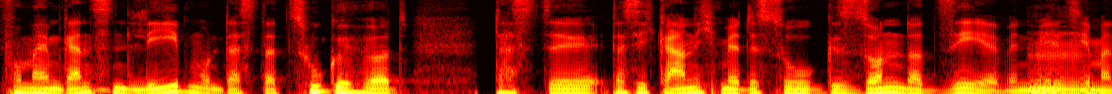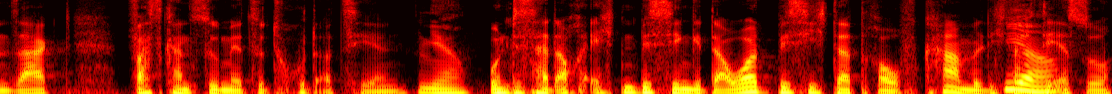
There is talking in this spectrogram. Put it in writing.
von meinem ganzen Leben und das dazugehört, dass, de, dass ich gar nicht mehr das so gesondert sehe, wenn mir jetzt Mhm. jemand sagt, was kannst du mir zu Tod erzählen? Ja. Und es hat auch echt ein bisschen gedauert, bis ich da drauf kam, weil ich Ja. dachte erst so,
